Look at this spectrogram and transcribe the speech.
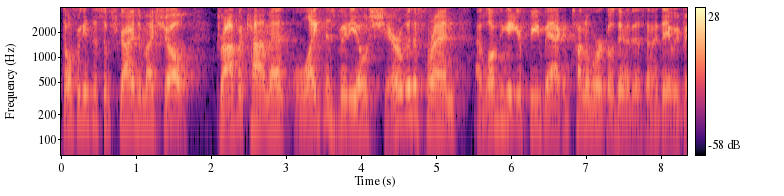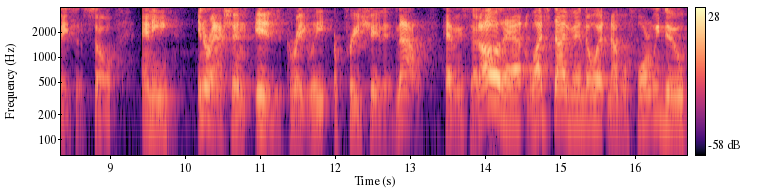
don't forget to subscribe to my show drop a comment, like this video, share it with a friend. I love to get your feedback. A ton of work goes into this on a daily basis. So any interaction is greatly appreciated. Now, having said all of that, let's dive into it. Now, before we do,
